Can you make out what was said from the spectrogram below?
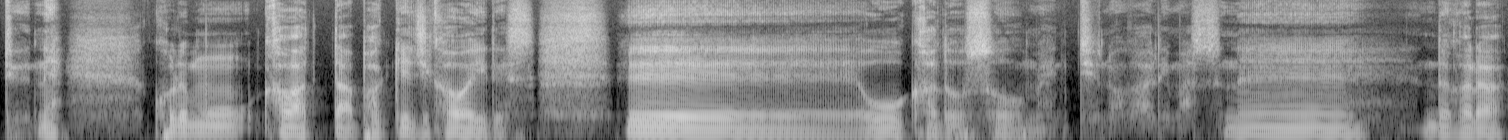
ていうね。これも変わったパッケージ可愛いです。えー、大門そうめんっていうのがありますね。だから、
